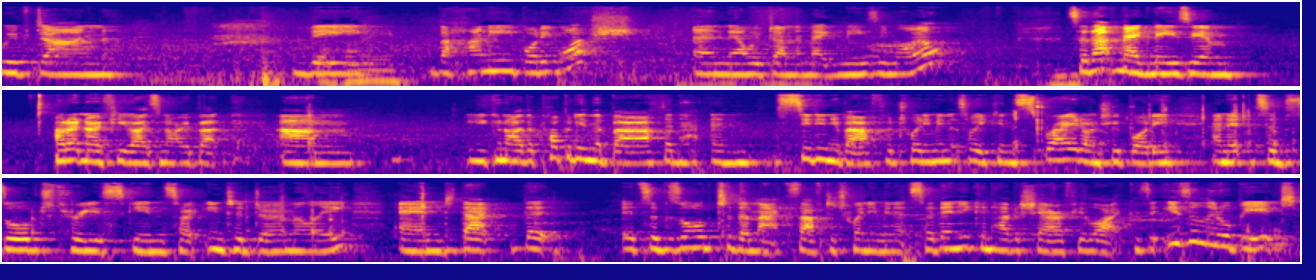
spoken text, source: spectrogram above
We've done the honey. the honey body wash, and now we've done the magnesium oil. So that magnesium, I don't know if you guys know, but um, you can either pop it in the bath and, and sit in your bath for 20 minutes or you can spray it onto your body and it's absorbed through your skin so interdermally and that that it's absorbed to the max after 20 minutes. So then you can have a shower if you like because it is a little bit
